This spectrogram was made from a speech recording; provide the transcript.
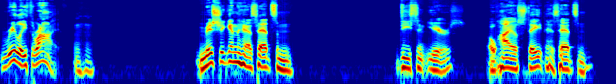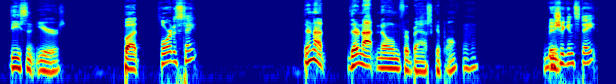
really thrive. Mhm. Michigan has had some decent years. Ohio State has had some decent years, but Florida State. they're not they're not known for basketball. Mm-hmm. Michigan State.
